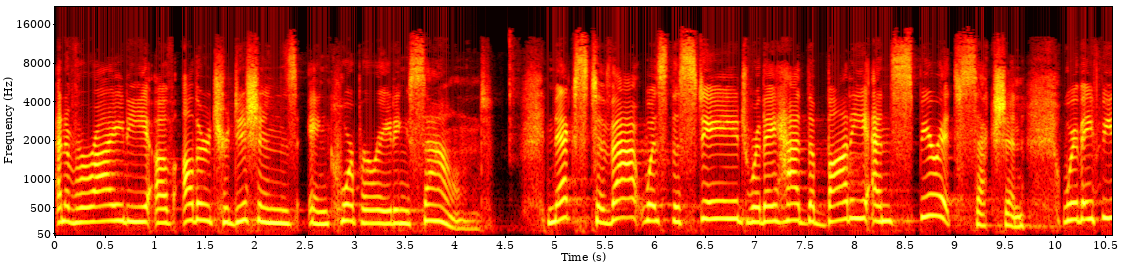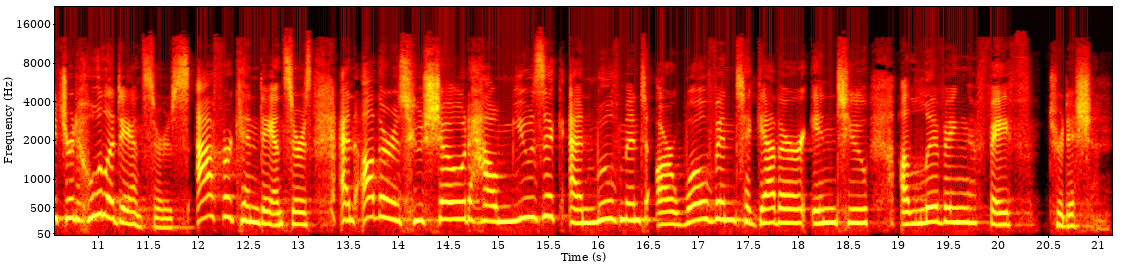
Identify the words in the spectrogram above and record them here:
and a variety of other traditions incorporating sound. Next to that was the stage where they had the body and spirit section, where they featured hula dancers, African dancers, and others who showed how music and movement are woven together into a living faith tradition.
